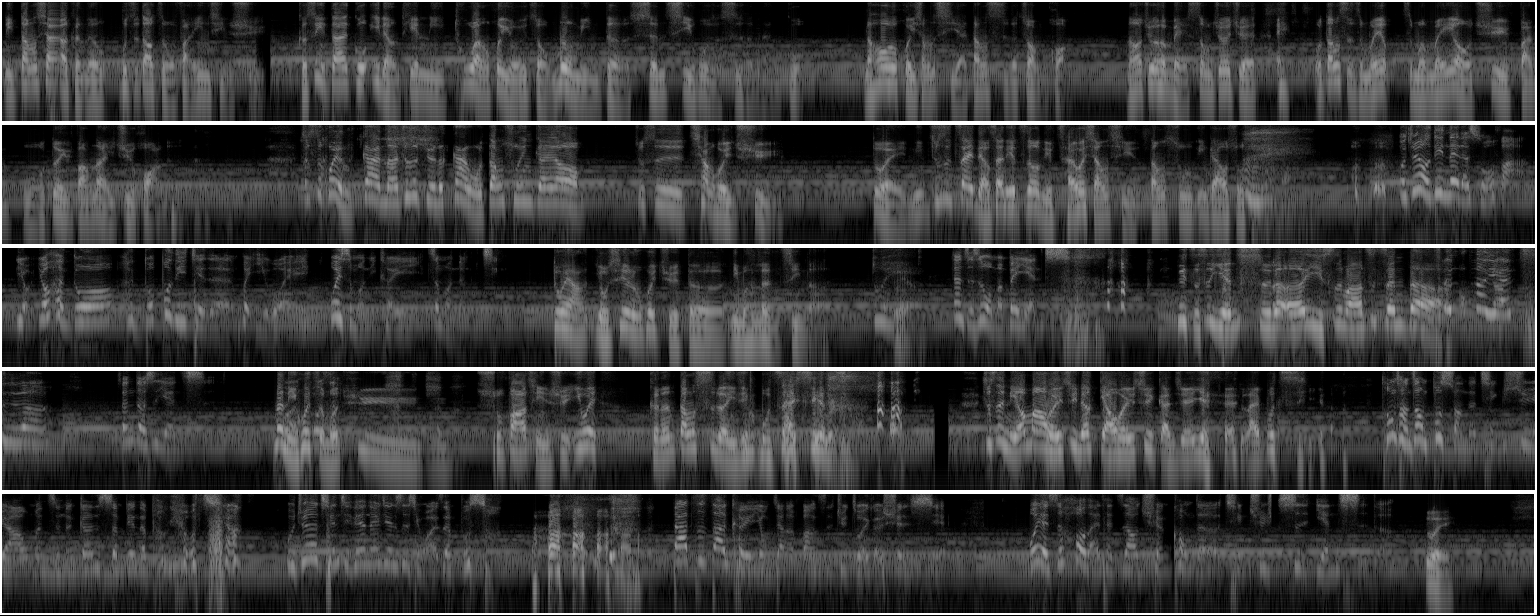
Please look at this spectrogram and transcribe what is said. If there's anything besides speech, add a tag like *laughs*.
你当下可能不知道怎么反应情绪，可是你大概过一两天，你突然会有一种莫名的生气或者是很难过，然后回想起来当时的状况。然后就会很美颂，就会觉得，哎，我当时怎么有怎么没有去反驳对方那一句话呢？*laughs* 就是会很干呢，就是觉得干，我当初应该要就是呛回去。对你，就是在两三天之后，你才会想起当初应该要说什么。我觉得有另类的说法，有有很多很多不理解的人会以为，为什么你可以这么冷静？对啊，有些人会觉得你们很冷静啊。对，对啊。但只是我们被延迟，*laughs* 你只是延迟了而已，是吗？是真的，真的延迟了，真的是延迟。那你会怎么去抒发情绪？因为可能当事人已经不在现场，*laughs* 就是你要骂回去，你要屌回去，感觉也来不及了。通常这种不爽的情绪啊，我们只能跟身边的朋友讲。我觉得前几天那件事情，我还是很不爽。*laughs* 大致上可以用这样的方式去做一个宣泄。我也是后来才知道，全控的情绪是延迟的。对，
